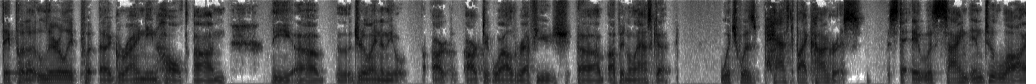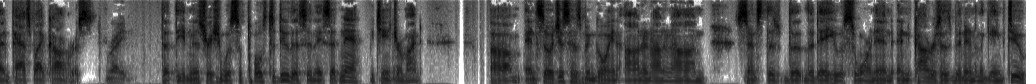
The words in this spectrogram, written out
They put a literally put a grinding halt on the, uh, the drilling in the Ar- Arctic Wild Refuge uh, up in Alaska, which was passed by Congress. It was signed into law and passed by Congress. Right. That the administration was supposed to do this, and they said, "Nah, we changed our mind." Um, and so it just has been going on and on and on since the, the, the day he was sworn in. And Congress has been in on the game too.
